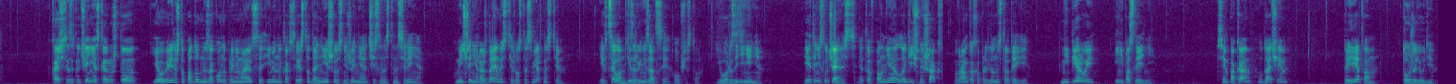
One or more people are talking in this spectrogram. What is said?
В качестве заключения скажу, что я уверен, что подобные законы принимаются именно как средство дальнейшего снижения численности населения, уменьшения рождаемости, роста смертности и в целом дезорганизации общества, его разъединения. И это не случайность, это вполне логичный шаг в рамках определенной стратегии. Не первый и не последний. Всем пока, удачи, привет вам, тоже люди.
